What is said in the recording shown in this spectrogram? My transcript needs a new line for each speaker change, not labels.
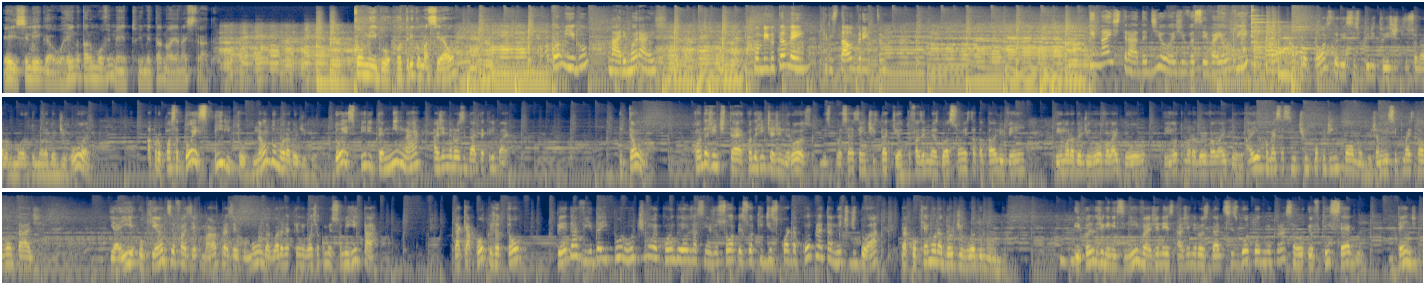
Ei, se liga, o reino tá no movimento e o metanoia na estrada. Comigo, Rodrigo Maciel.
Comigo, Mari Moraes.
E comigo também, Cristal Brito.
E na estrada de hoje você vai ouvir.
A proposta desse espírito institucional do morador de rua a proposta do espírito, não do morador de rua, do espírito é minar a generosidade daquele bairro. Então, quando a gente tá, quando a gente é generoso nesse processo, a gente está aqui, ó, tô fazendo minhas doações, tal, tal, tal, ele vem, vem um morador de rua, vou lá e dou, vem outro morador, vou lá e dou. Aí eu começo a sentir um pouco de incômodo, já não me sinto mais tão à vontade. E aí, o que antes eu fazia com o maior prazer do mundo, agora aquele negócio já começou a me irritar. Daqui a pouco eu já tô pé da vida e por último é quando eu assim, eu sou a pessoa que discorda completamente de doar para qualquer morador de rua do mundo. Uhum. E quando eu cheguei nesse nível, a generosidade se esgotou do meu coração. Eu, fiquei cego, entende?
